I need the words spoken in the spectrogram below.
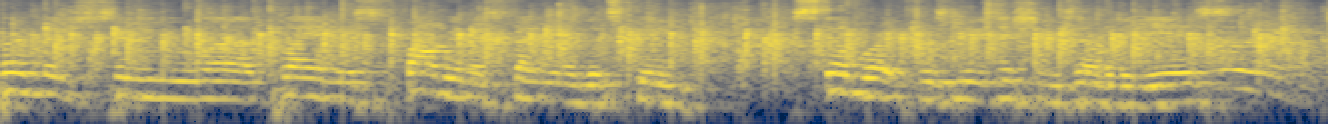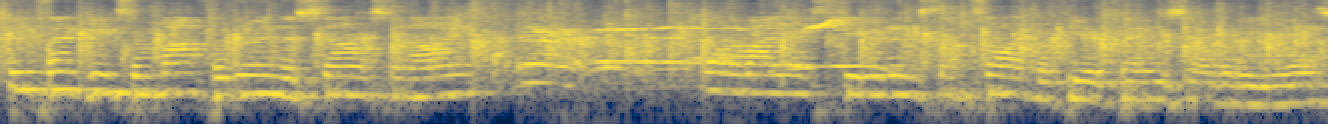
Privilege to uh, play in this fabulous venue that's been so great for us musicians over the years. Big thank you to Matt for doing the sound tonight. one of my ex-students. I've taught him a few things over the years.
